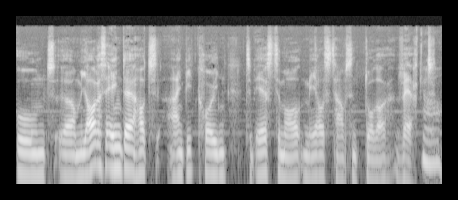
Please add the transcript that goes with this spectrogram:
Und äh, am Jahresende hat ein Bitcoin zum ersten Mal mehr als 1000 Dollar wert. Ja.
